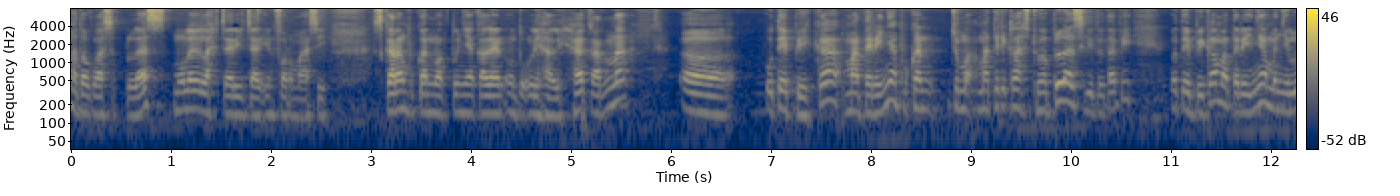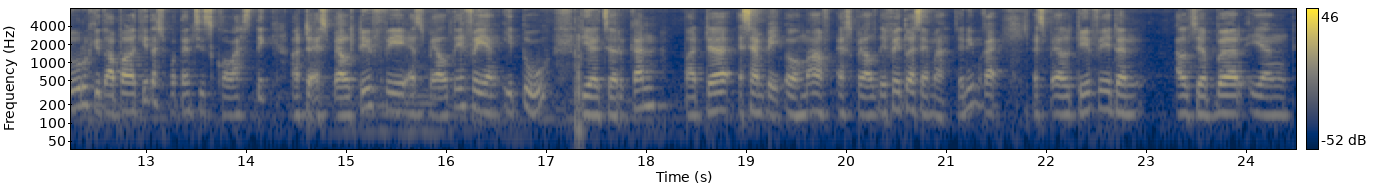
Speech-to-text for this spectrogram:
atau kelas 11 mulailah cari-cari informasi. Sekarang bukan waktunya kalian untuk lihat-lihat karena eh, UTBK materinya bukan cuma materi kelas 12 gitu tapi UTBK materinya menyeluruh gitu. Apalagi tes potensi skolastik ada SPLDV, SPLTV yang itu diajarkan pada SMP oh maaf SPLTV itu SMA jadi kayak SPLDV dan aljabar yang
